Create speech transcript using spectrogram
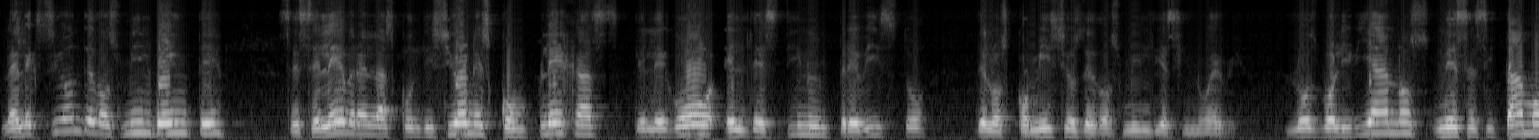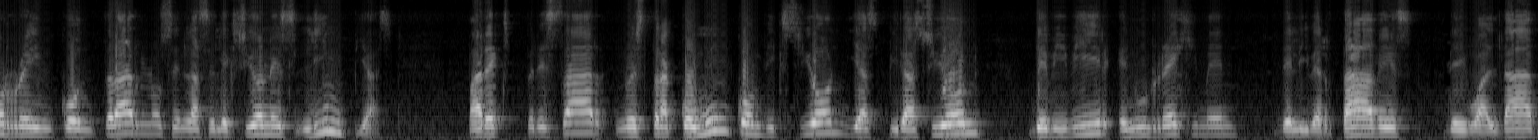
La elección de 2020 se celebra en las condiciones complejas que legó el destino imprevisto de los comicios de 2019. Los bolivianos necesitamos reencontrarnos en las elecciones limpias para expresar nuestra común convicción y aspiración de vivir en un régimen de libertades, de igualdad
